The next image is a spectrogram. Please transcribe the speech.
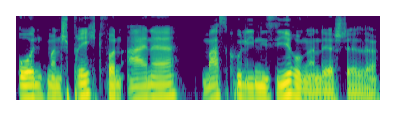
Und man spricht von einer Maskulinisierung an der Stelle.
